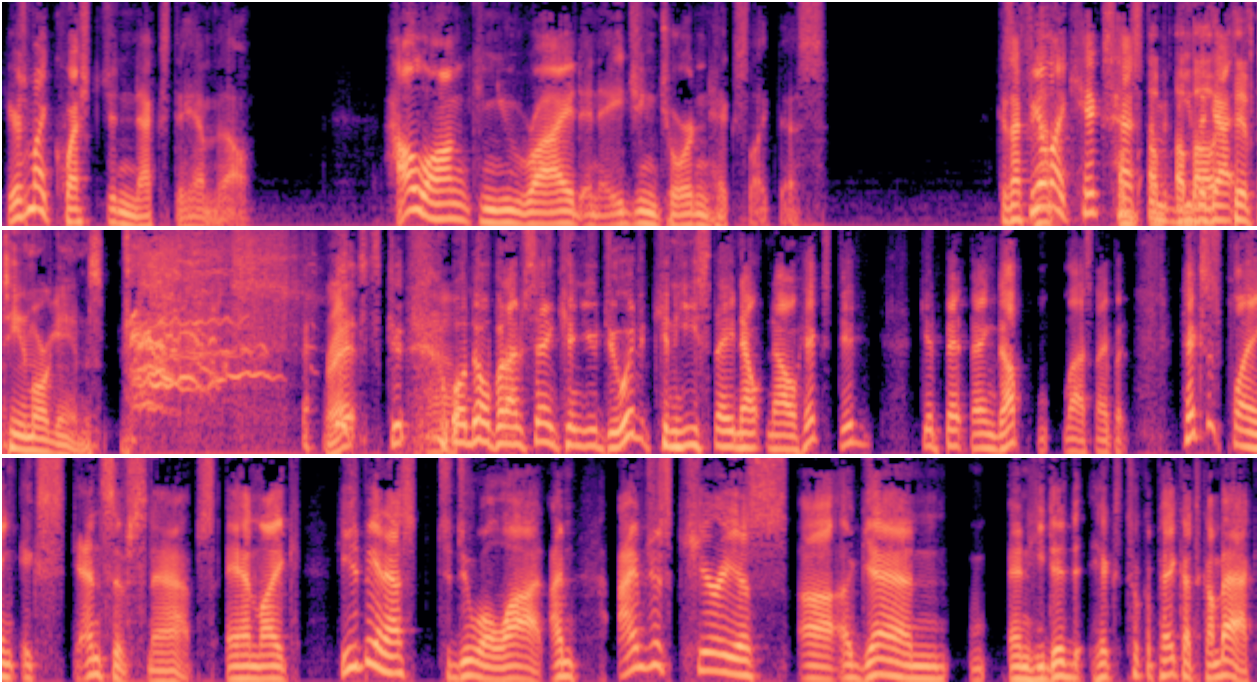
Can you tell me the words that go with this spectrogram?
Here's my question next to him though. How long can you ride an aging Jordan Hicks like this? Because I feel yeah. like Hicks has to be about the guy. fifteen more games. right? Well, no, but I'm saying, can you do it? Can he stay now? Now Hicks did get bit banged up last night, but Hicks is playing extensive snaps and like he's being asked to do a lot. I'm I'm just curious uh, again, and he did Hicks took a pay cut to come back,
